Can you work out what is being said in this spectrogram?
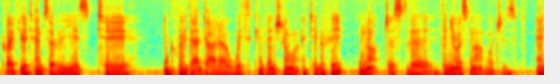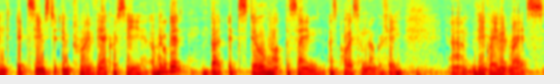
quite a few attempts over the years to include that data with conventional actigraphy, not just the, the newer smartwatches. And it seems to improve the accuracy a little bit, but it's still not the same as polysomnography. Um, the agreement rates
